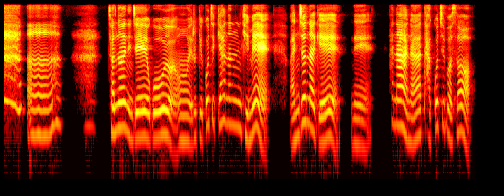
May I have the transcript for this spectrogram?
아, 저는 이제 요거 어, 이렇게 꼬집기 하는 김에 완전하게 네, 하나하나 다 꼬집어서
